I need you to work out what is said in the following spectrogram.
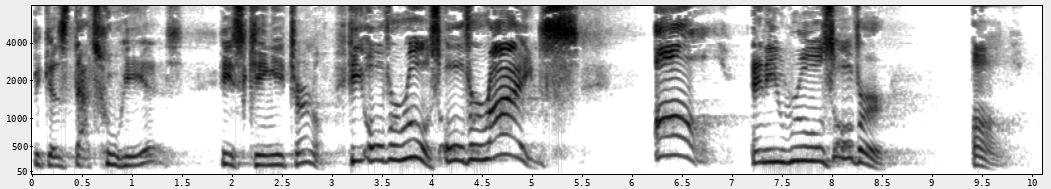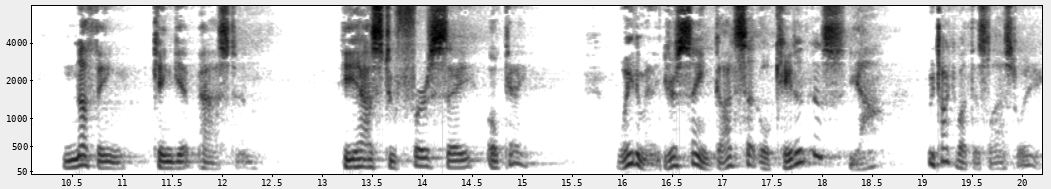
because that's who He is. He's King eternal. He overrules, overrides all, and He rules over all. Nothing can get past Him he has to first say, okay. Wait a minute, you're saying God said okay to this? Yeah. We talked about this last week.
